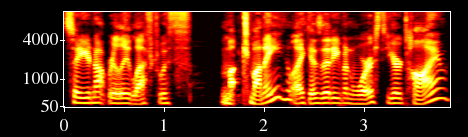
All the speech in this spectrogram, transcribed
So you're not really left with much money. Like, is it even worth your time?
